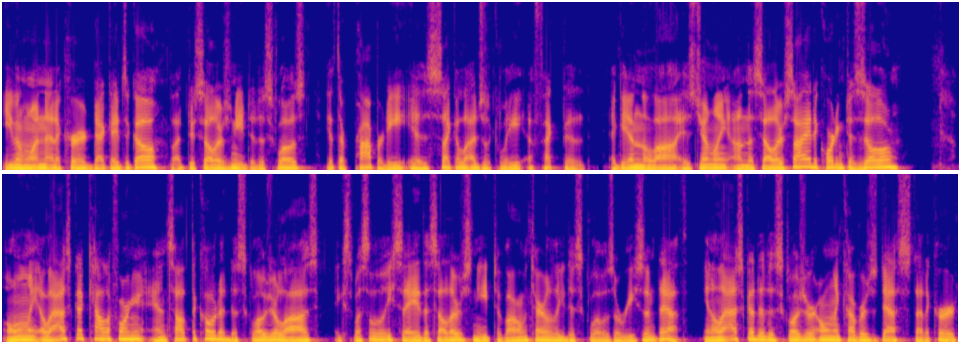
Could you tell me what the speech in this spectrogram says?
even one that occurred decades ago. But do sellers need to disclose if their property is psychologically affected? Again, the law is generally on the seller's side, according to Zillow. Only Alaska, California, and South Dakota disclosure laws explicitly say the sellers need to voluntarily disclose a recent death. In Alaska, the disclosure only covers deaths that occurred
